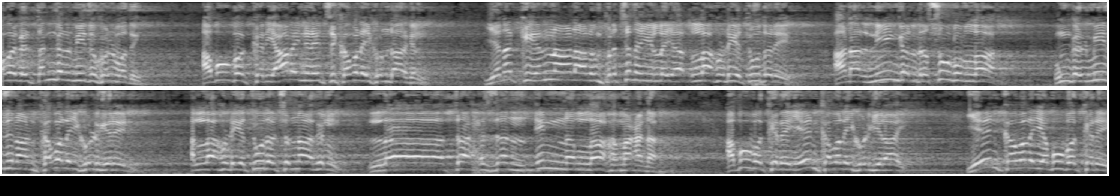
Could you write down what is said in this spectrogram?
அவர்கள் தங்கள் மீது கொள்வது. அபூபக்கர் யாரை நினைத்து கவலை கொண்டார்கள்? எனக்கு என்ன ஆனாலும் பிரச்சனை இல்லை அல்லாஹுடைய தூதரே. ஆனால் நீங்கள் ரசூலுல்லா உங்கள் மீது நான் கவலை கொள்கிறேன். அல்லாஹுடைய தூதர் சொன்னார்கள் லா தஹ்சன் இன்னல்லாஹ மஅனா. அபூபக்கரே ஏன் கவலை கொள்கிறாய்? ஏன் கவலை அபூபக்கரே?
